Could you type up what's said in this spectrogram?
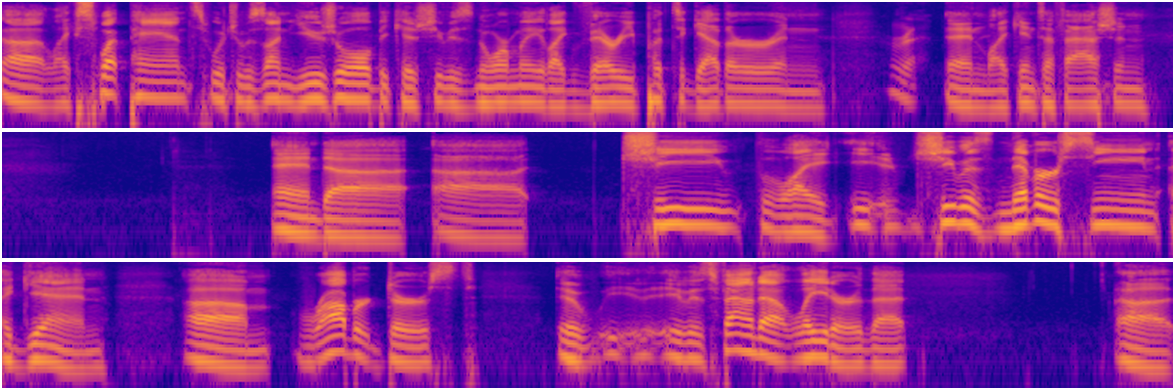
uh, like sweatpants, which was unusual because she was normally like very put together and Right. and like into fashion. And uh uh she like she was never seen again. Um Robert Durst it, it was found out later that uh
